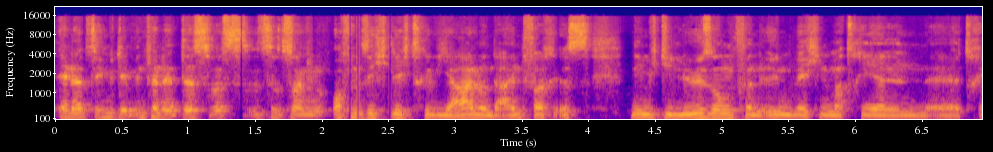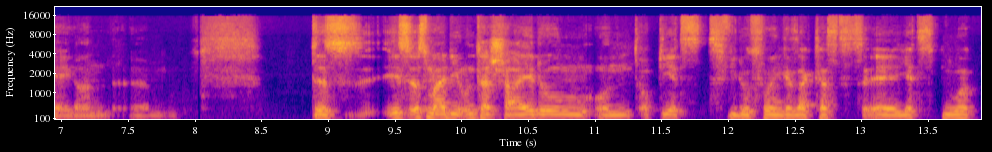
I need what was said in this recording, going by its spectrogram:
ändert sich mit dem Internet das, was sozusagen offensichtlich trivial und einfach ist, nämlich die Lösung von irgendwelchen materiellen äh, Trägern. Ähm, das ist erstmal die Unterscheidung und ob die jetzt, wie du vorhin gesagt hast, äh, jetzt nur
